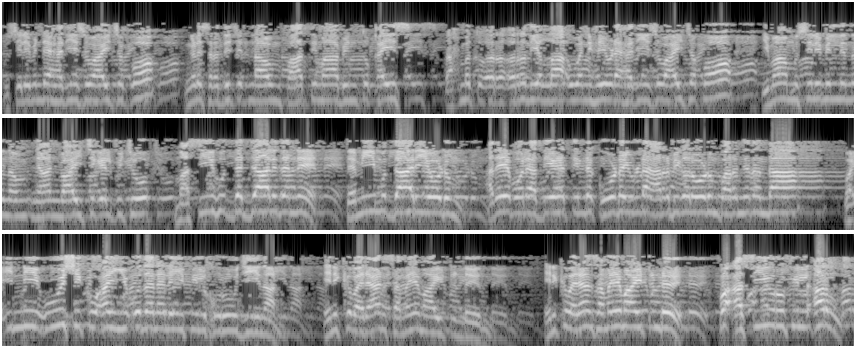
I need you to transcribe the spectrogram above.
മുസ്ലിമിന്റെ ഹദീസ് വായിച്ചപ്പോ നിങ്ങൾ ശ്രദ്ധിച്ചിട്ടുണ്ടാവും ഫാത്തിമ ബിൻ ഖൈസ് റഹ്മത്തുയുടെ ഹദീസ് വായിച്ചപ്പോ ഇമാം മുസ്ലിമിൽ നിന്ന് ഞാൻ വായിച്ചു കേൾപ്പിച്ചു മസീഹുദ്ദാലി തന്നെ തെമീമുദ്ദാരിയോടും അതേപോലെ അദ്ദേഹത്തിന്റെ കൂടെയുള്ള അറബികളോടും പറഞ്ഞതെന്താ? ഫിൽ എനിക്ക് വരാൻ സമയമായിട്ടുണ്ട് എന്ന്. എനിക്ക് വരാൻ സമയമായിട്ടുണ്ട്. ഫിൽ അർ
